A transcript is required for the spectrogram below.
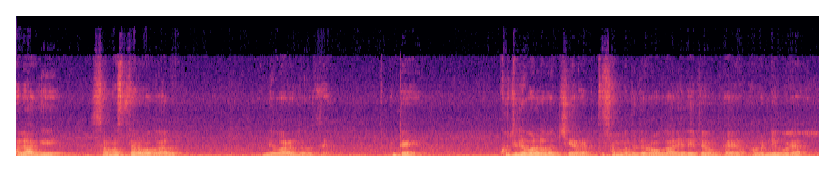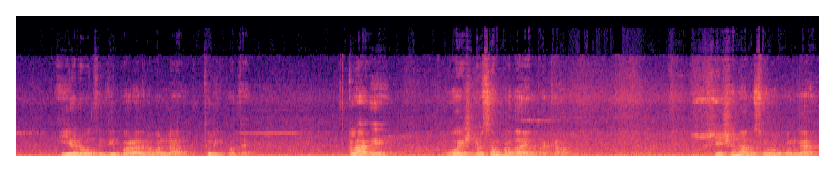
అలాగే సమస్త రోగాలు నివారణ జరుగుతాయి. అంటే కుజుడి వల్ల వచ్చే రక్త సంబంధిత రోగాలు ఏదైతే ఉంటాయో అవన్నీ కూడా ఏడు ఒత్తుల దీపారాధన వల్ల తొలగిపోతాయి. అలాగే వైష్ణవ సంప్రదాయం ప్రకారం శేషనాగ స్వరూపంగా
